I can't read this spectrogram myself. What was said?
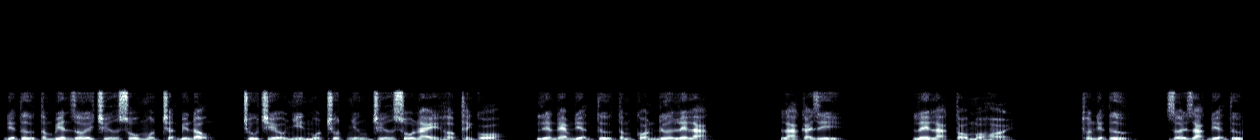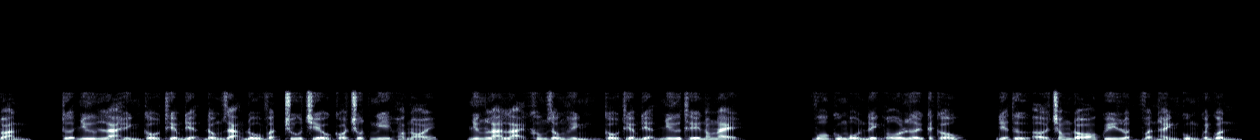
điện tử tấm biên giới chữ số một trận biến động, chu triều nhìn một chút những chữ số này hợp thành cỏ liền đem điện tử tấm còn đưa lê lạc. Là cái gì? Lê lạc tò mò hỏi. Thuần điện tử, rời rạc điện tử đoàn, tựa như là hình cầu thiểm điện đồng dạng đồ vật. Chu triều có chút nghi hoặc nói, nhưng là lại không giống hình cầu thiểm điện như thế nóng này vô cùng ổn định ô lưới kết cấu, điện tử ở trong đó quy luật vận hành cùng quanh quẩn,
